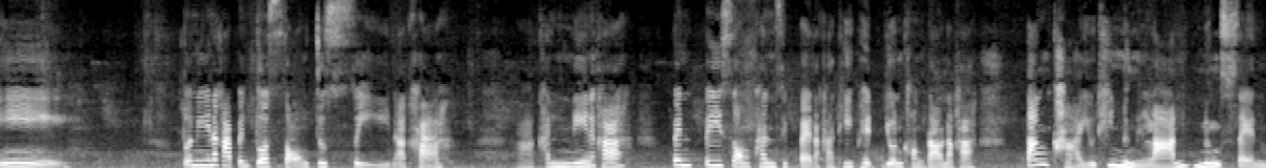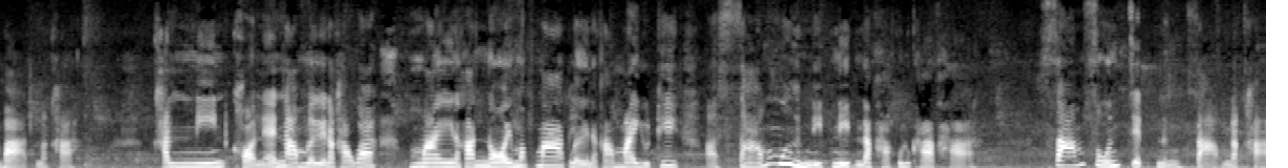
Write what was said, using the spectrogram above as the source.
นี่ ตัวนี้นะคะเป็นตัว 2.4 นะคะอ่าคันนี้นะคะเป็นปี 2018 นะคะ ที่เพชรยนต์ของเรานะคะ ตั้งขายอยู่ที่ 1 ล้าน1แสนบาทนะคะ คันนี้ขอแนะนำเลยนะคะว่าไม่นะคะน้อยมากๆเลยนะคะ ไม่อยู่ที่สามหมื่นนิดๆนะคะ คุณลูกค้าค่ะสามศูนย์เจ็ดหนึ่งสามนะคะ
